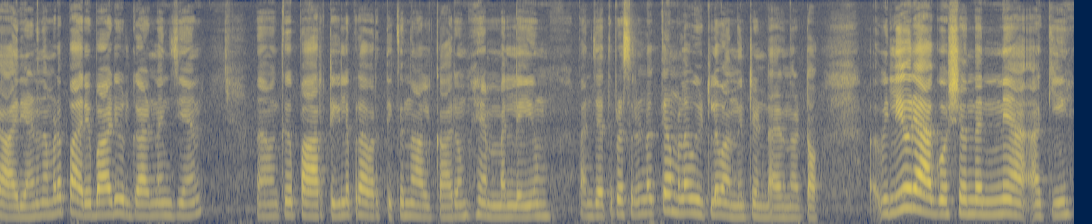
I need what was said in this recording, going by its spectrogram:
കാര്യമാണ്. നമ്മുടെ പരിപാടി ഉദ്ഘാടനം ചെയ്യാൻ നമുക്ക് പാർട്ടിയിൽ പ്രവർത്തിക്കുന്ന ആൾക്കാരും എം എൽ എയും പഞ്ചായത്ത് പ്രസിഡന്റൊക്കെ നമ്മളെ വീട്ടിൽ വന്നിട്ടുണ്ടായിരുന്നു കേട്ടോ. വലിയൊരു ആഘോഷം തന്നെ ആക്കി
